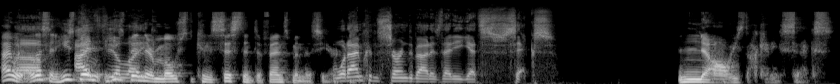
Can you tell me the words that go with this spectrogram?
I would Um, listen. He's been he's been their most consistent defenseman this year. What I'm concerned about is that he gets six. No, he's not getting six.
